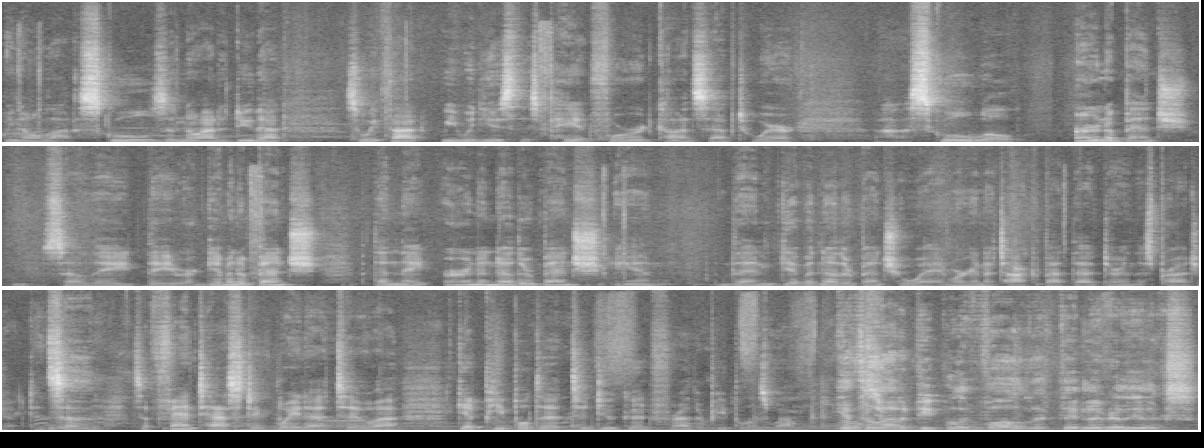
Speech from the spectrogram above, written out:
we know a lot of schools and know how to do that. So we thought we would use this pay it forward concept where a school will earn a bench. So they, they are given a bench, but then they earn another bench and then give another bench away. And we're going to talk about that during this project. It's a it's a fantastic way to, to uh, get people to, to do good for other people as well. It's a lot of people involved. It really looks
